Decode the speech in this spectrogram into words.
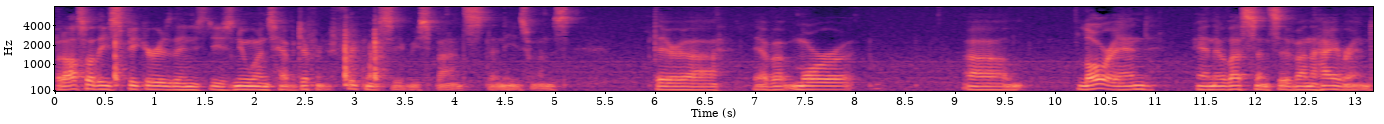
but also these speakers, these, these new ones have a different frequency response than these ones. They're, uh, they have a more uh, lower end and they're less sensitive on the higher end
